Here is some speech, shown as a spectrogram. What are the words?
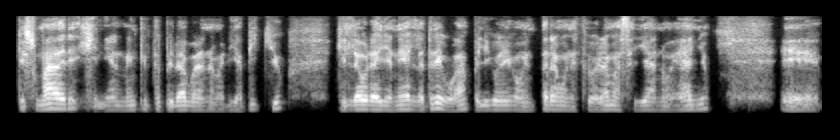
que su madre, genialmente interpretada por Ana María Picchio, que es Laura Llanea en La Tregua, ¿ah? película que comentáramos en este programa hace ya nueve años, eh,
